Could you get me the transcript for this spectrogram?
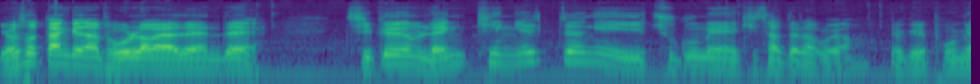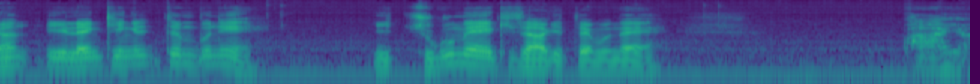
여섯 단계나 더 올라가야 되는데 지금 랭킹 1등이 이 죽음의 기사더라고요. 여기를 보면 이 랭킹 1등 분이 이 죽음의 기사이기 때문에 과연.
